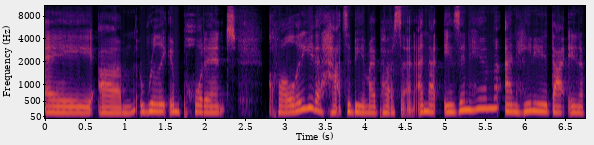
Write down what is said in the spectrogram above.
a um, really important quality that had to be in my person and that is in him and he needed that in a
